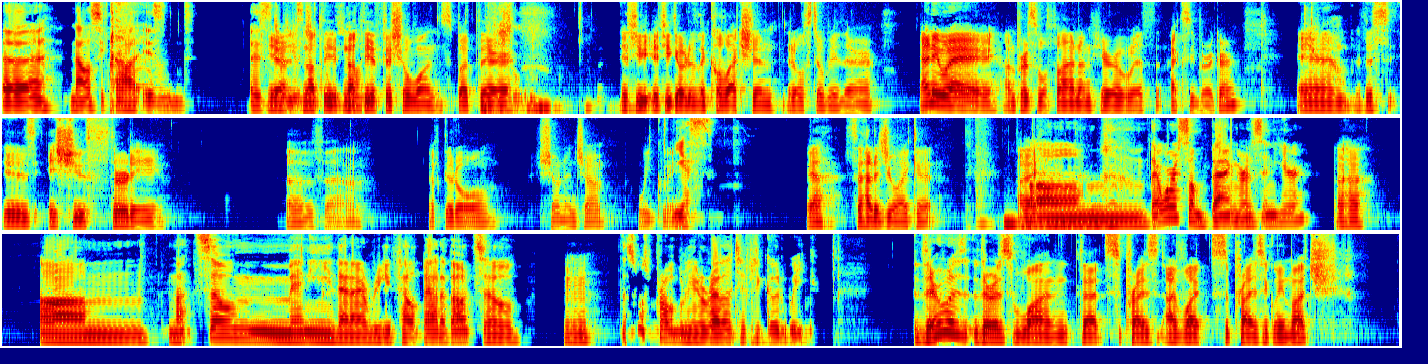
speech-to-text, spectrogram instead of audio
uh, Nausicaa isn't Yeah, it's not the not the official ones, but they're officially. if you if you go to the collection, it'll still be there. Anyway, I'm Percival Fine. I'm here with Exy Burger, and this is issue 30 of uh, of good old Shonen Jump Weekly. Yes. Yeah. So how did you like it? I Um, there were some bangers in here. uh huh. Um, not so many that I really felt bad about. So hmm this was probably a relatively good week. There was there was one that surprised I've liked surprisingly much.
